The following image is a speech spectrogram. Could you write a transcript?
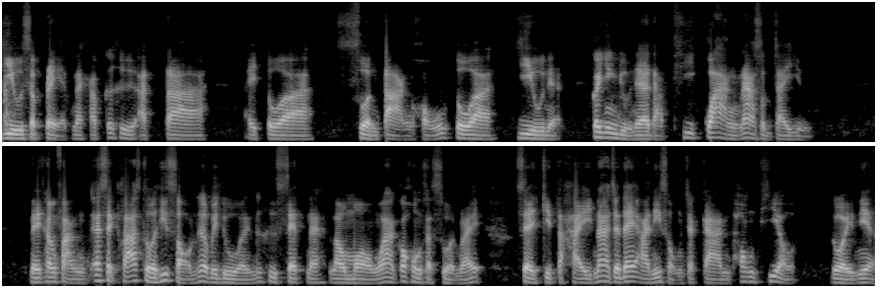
yield spread นะครับก็คืออัตราไอตัวส่วนต่างของตัว yield เนี่ยก็ยังอยู่ในระดับที่กว้างน่าสนใจอยู่ ในทางฝั่ง asset class ตัวที่ 2 ที่เราไปดูกันก็คือเซตนะเรามองว่าก็คงสัดส่วนไว้ เศรษฐกิจไทยน่าจะได้อานิสงจากการท่องเที่ยว โดยเนี่ย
